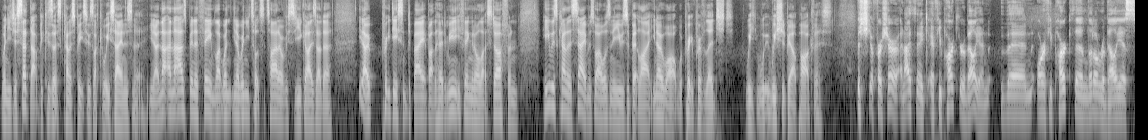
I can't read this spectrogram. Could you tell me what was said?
when you just said that because it kind of speaks to exactly what you're saying, isn't it? You know, and that and that has been a theme. Like when you know when you talked to Tyler, obviously you guys had a you know pretty decent debate about the herd immunity thing and all that stuff, and he was kind of the same as well, wasn't he? He was a bit like, you know what, we're pretty privileged. We we, we should be able to park this. For sure. And I think if you park your rebellion, then, or if you park the little rebellious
